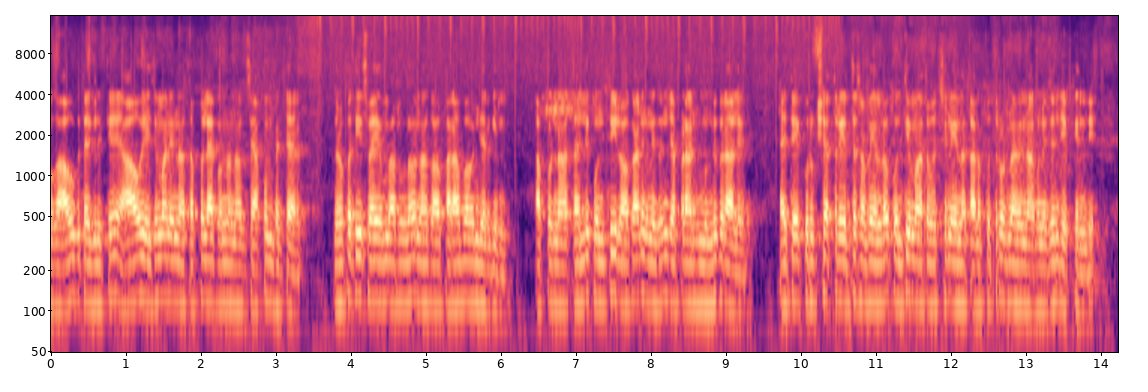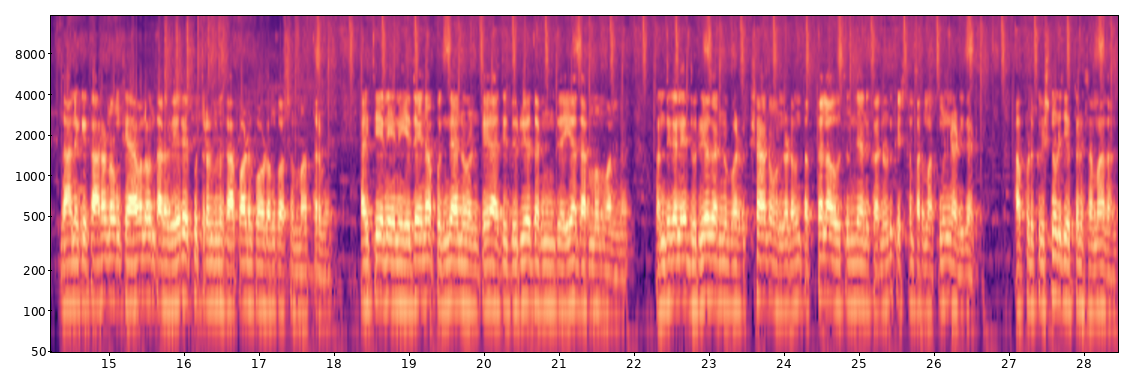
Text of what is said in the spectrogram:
ఒక ఆవుకు తగిలితే ఆవు యజమాని నా తప్పు లేకుండా నాకు శాపం పెట్టారు. ద్రౌపది స్వయంవరంలో నాకు ఆ పరాభవం జరిగింది. అప్పుడు నా తల్లి కుంతి లోకానికి నిజం చెప్పడానికి ముందుకు రాలేదు. అయితే కురుక్షేత్ర యుద్ధ సమయంలో కుంతిమాత వచ్చి నేను తన పుత్రుడినని నాకు నిజం చెప్పింది. దానికి కారణం కేవలం తన వేరే పుత్రులను కాపాడుకోవడం కోసం మాత్రమే. అయితే నేను ఏదైనా పొందాను అంటే అది దుర్యోధను దయ ధర్మం వలన. అందుకనే దుర్యోధను పక్షాన ఉండడం తప్పెలా అవుతుంది అని కర్ణుడు కృష్ణ పరమాత్మని అడిగాడు. అప్పుడు కృష్ణుడు చెప్పిన సమాధానం.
